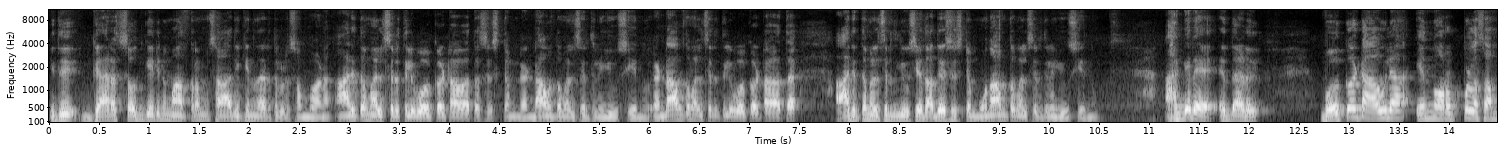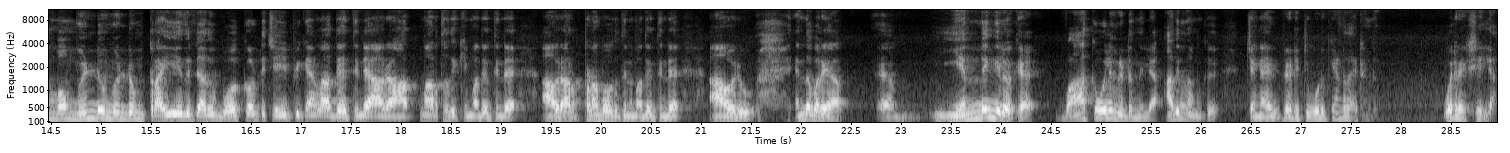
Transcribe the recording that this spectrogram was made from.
ഇത് ഗാരറ്റ് സൗത്ത് ഗേറ്റിന് മാത്രം സാധിക്കുന്ന തരത്തിലുള്ള സംഭവമാണ്. ആദ്യത്തെ മത്സരത്തിൽ വർക്കൗട്ട് ആവാത്ത സിസ്റ്റം രണ്ടാമത്തെ മത്സരത്തിൽ യൂസ് ചെയ്യുന്നു. രണ്ടാമത്തെ മത്സരത്തിൽ വർക്കൗട്ട് ആവാത്ത ആദ്യത്തെ മത്സരത്തിൽ യൂസ് ചെയ്ത അതേ സിസ്റ്റം മൂന്നാമത്തെ മത്സരത്തിലും യൂസ് ചെയ്യുന്നു. അങ്ങനെ എന്താണ് വർക്കൗട്ട് ആവില്ല എന്ന് ഉറപ്പുള്ള സംഭവം വീണ്ടും വീണ്ടും ട്രൈ ചെയ്തിട്ട് അത് വർക്കൗട്ട് ചെയ്യിപ്പിക്കാനുള്ള അദ്ദേഹത്തിന്റെ ആ ഒരു ആത്മാർത്ഥതയ്ക്കും അദ്ദേഹത്തിന്റെ ആ ഒരു അർപ്പണബോധത്തിനും അദ്ദേഹത്തിന്റെ ആ ഒരു എന്താ പറയുക എന്തെങ്കിലുമൊക്കെ വാക്ക് പോലും കിട്ടുന്നില്ല. അതിന് നമുക്ക് ചെങ്ങായിക്ക് ക്രെഡിറ്റ് കൊടുക്കേണ്ടതായിട്ടുണ്ട്. ഒരു രക്ഷയില്ല.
